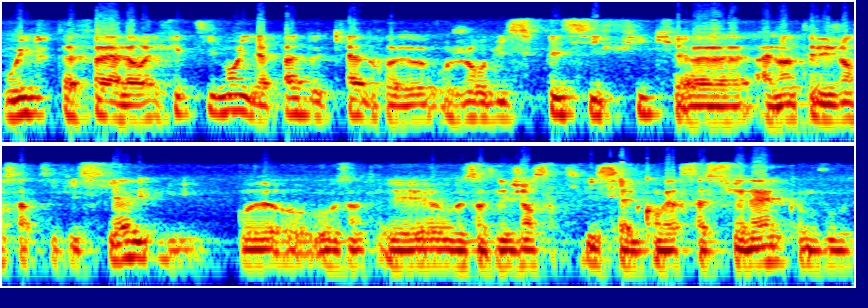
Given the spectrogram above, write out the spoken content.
Oui, tout à fait. Alors effectivement, il n'y a pas de cadre euh, aujourd'hui spécifique euh, à l'intelligence artificielle et aux, intelligences artificielles conversationnelles, comme vous,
